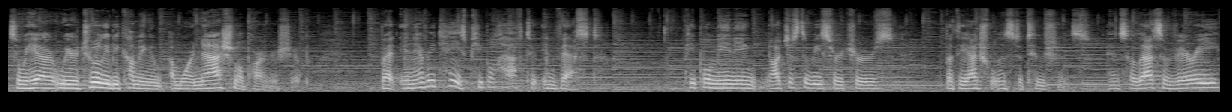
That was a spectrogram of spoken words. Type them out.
So we are, we are truly becoming a, a more national partnership. But in every case, people have to invest. People meaning not just the researchers, but the actual institutions. And so that's a very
